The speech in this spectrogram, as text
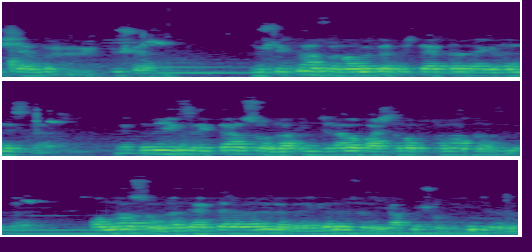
iş emri düşer. Düştükten sonra müfettiş defter belgelerini ister. Defteri yükseldikten sonra inceleme başlama tutanağı tanzim eder. Ondan sonra defterlerin ve belgelerin üzerine yapmış olduğu inceleme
